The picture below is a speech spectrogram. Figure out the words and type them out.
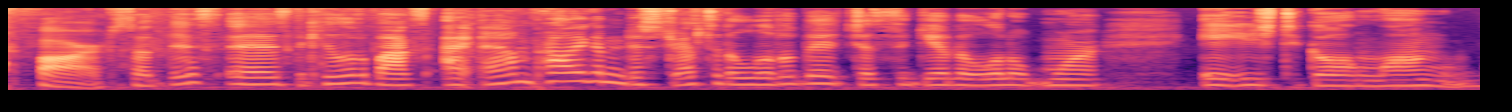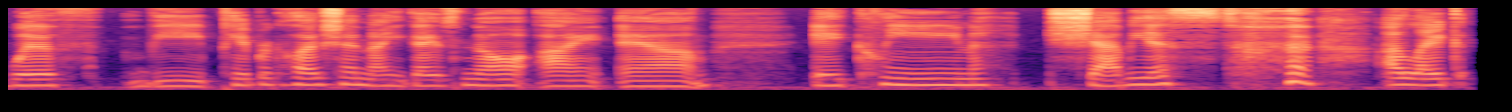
far. So this is the cute little box. I am probably going to distress it a little bit just to give it a little more age to go along with the paper collection. Now, you guys know I am a clean shabbyist. I like,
